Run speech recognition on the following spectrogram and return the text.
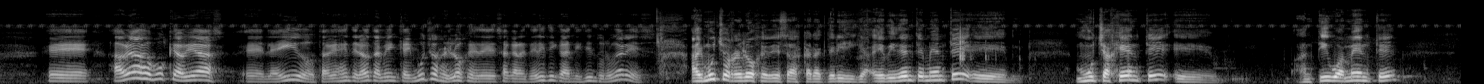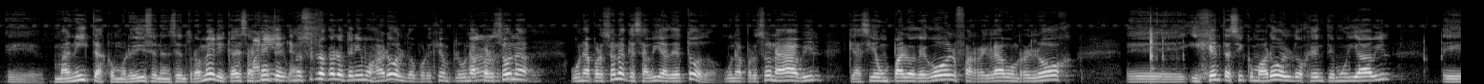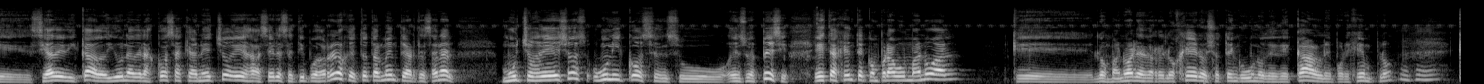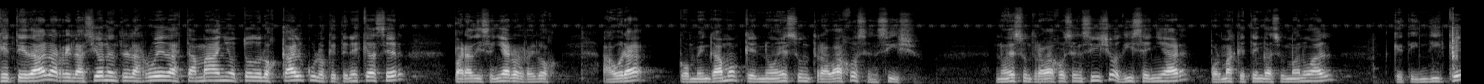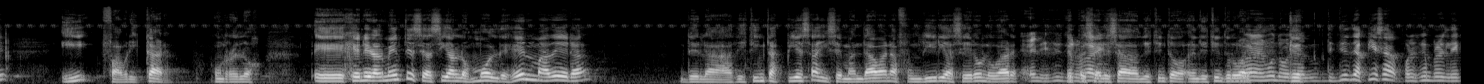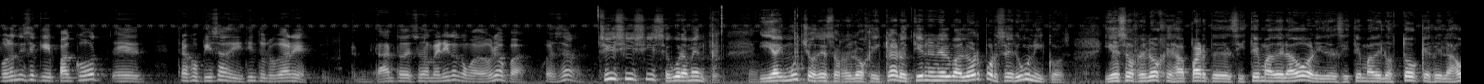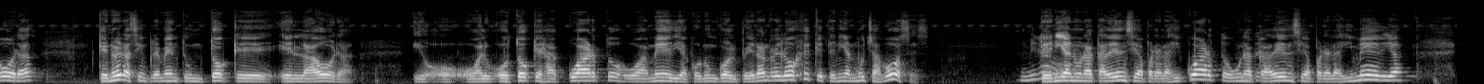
Eh, hablabas vos que habías eh, leído, te habías enterado también que hay muchos relojes de esa característica en distintos lugares. Hay muchos relojes de esas características. Evidentemente, eh, mucha gente, eh, antiguamente, eh, manitas, como le dicen en Centroamérica, esa Manitas. gente, nosotros acá lo teníamos Haroldo, por ejemplo, una Haroldo, persona, una persona que sabía de todo, una persona hábil, que hacía un palo de golf, arreglaba un reloj, eh, y gente así como Haroldo, gente muy hábil, eh, se ha dedicado y una de las cosas que han hecho es hacer ese tipo de relojes totalmente artesanal. Muchos de ellos únicos en su, en su especie. Esta gente compraba un manual, que los manuales de relojeros, yo tengo uno de Decarle, por ejemplo, que te da la relación entre las ruedas, tamaño, todos los cálculos que tenés que hacer para diseñar el reloj. Ahora, convengamos que no es un trabajo sencillo. No es un trabajo sencillo diseñar, por más que tengas un manual que te indique, y fabricar un reloj. Eh, generalmente se hacían los moldes en madera de las distintas piezas y se mandaban a fundir y hacer un lugar En especializado en distintos en distintos lugar lugares. mundo, que- distintas piezas, por ejemplo, el de Colón dice que Pacot eh, trajo piezas de distintos lugares, tanto de Sudamérica como de Europa, puede ser. Sí, sí, sí, seguramente. Y hay muchos de esos relojes. Y claro, tienen el valor por ser únicos. Y esos relojes, aparte del sistema de la hora y del sistema de los toques de las horas, que no era simplemente un toque en la hora, y- o, o o toques a cuartos o a media con un golpe, eran relojes que tenían muchas voces. Mirá Tenían vos. una cadencia para las y cuarto, una cadencia para las y media.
